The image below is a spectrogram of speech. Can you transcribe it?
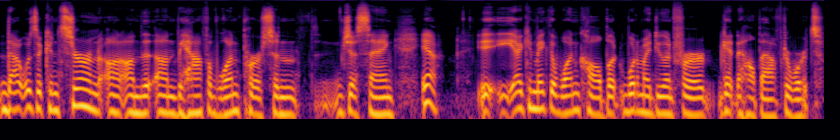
That was a concern on on, the, on behalf of one person, just saying, yeah. I I can make the one call, but what am I doing for getting help afterwards?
